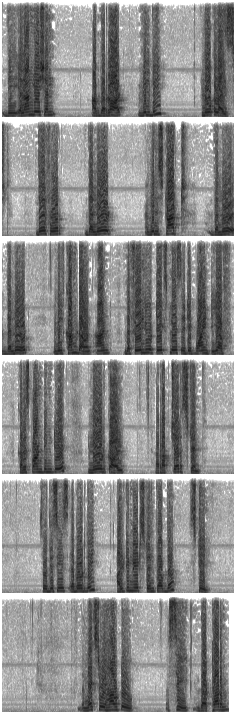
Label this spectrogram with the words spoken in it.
the elongation of the rod will be localized. Therefore the load will start the load the load will come down and the failure takes place at a point f corresponding to a load called rupture strength. So this is about the ultimate strength of the steel. The next we have to see the term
